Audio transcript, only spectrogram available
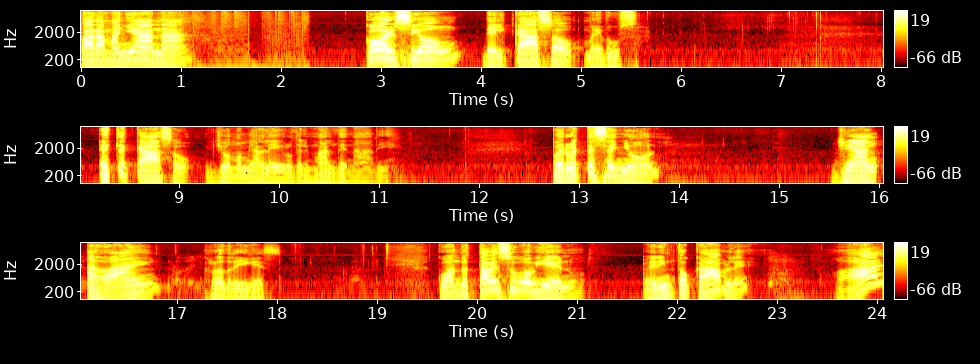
para mañana coerción del caso Medusa. Este caso, yo no me alegro del mal de nadie. Pero este señor, Jean Alain Rodríguez, cuando estaba en su gobierno, era intocable. Ay,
